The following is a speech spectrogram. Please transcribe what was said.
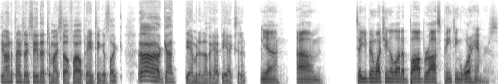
the amount of times I say that to myself while painting is like, oh god damn it, another happy accident. Yeah. Um so you've been watching a lot of Bob Ross painting Warhammers.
